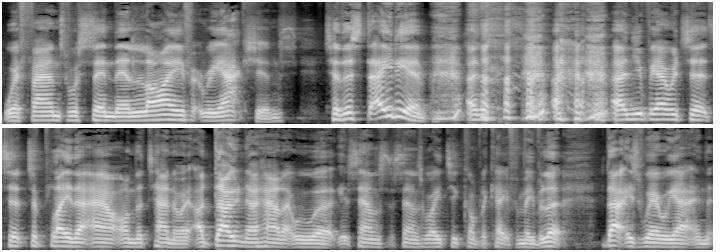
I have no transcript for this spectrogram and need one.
where fans will send their live reactions to the stadium, and and you'll be able to, to, to play that out on the tannoy. I don't know how that will work. It sounds it sounds way too complicated for me. But look, that is where we at in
